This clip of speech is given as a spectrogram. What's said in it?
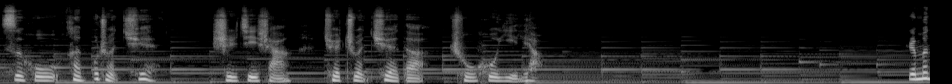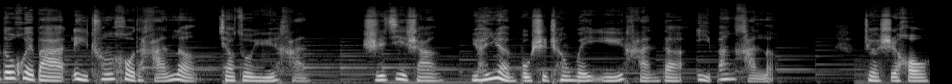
似乎很不准确，实际上却准确的出乎意料。人们都会把立春后的寒冷叫做余寒，实际上远远不是称为余寒的一般寒冷。这时候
